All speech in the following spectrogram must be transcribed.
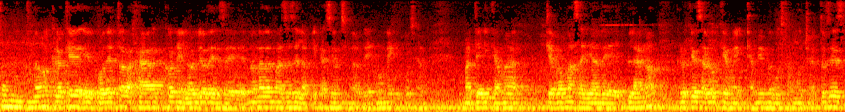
Totalmente. No, creo que el poder trabajar con el óleo desde, no nada más desde la aplicación, sino de una ejecución matérica más, que va más allá del plano, creo que es algo que, me- que a mí me gusta mucho. Entonces,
